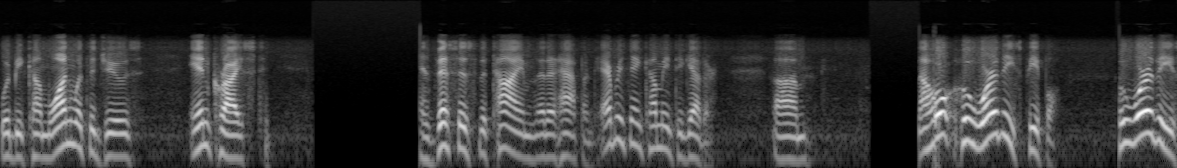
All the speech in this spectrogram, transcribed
would become one with the Jews in Christ. And this is the time that it happened. Everything coming together. Um, now, who, who were these people? Who were these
